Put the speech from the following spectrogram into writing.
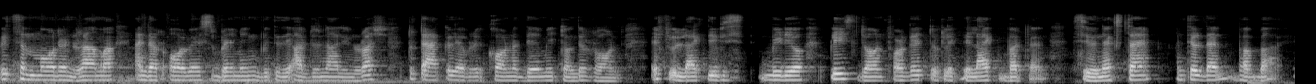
with some modern drama and are always brimming with the adrenaline rush to tackle every corner they meet on the road. If you like this video, please don't forget to click the like button. See you next time. Until then, bye-bye.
